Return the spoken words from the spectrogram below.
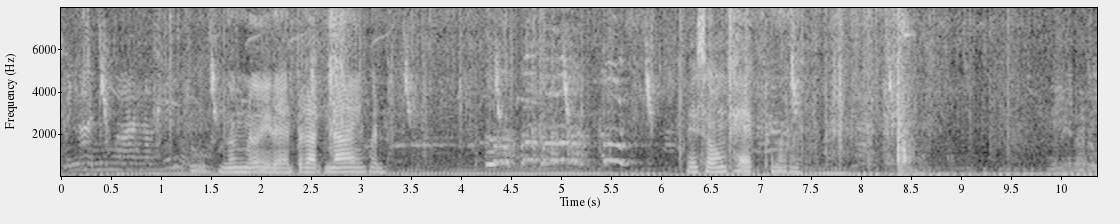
เป็นอันนี้มาน้ำที่ไหนโอ้น้องเนยแลนประหลัดนายเพิ่นได้สองแพ็คพี่น้องนี่น่าดู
